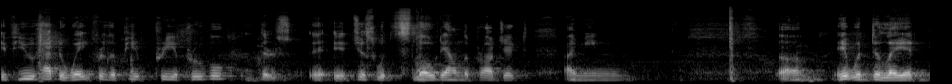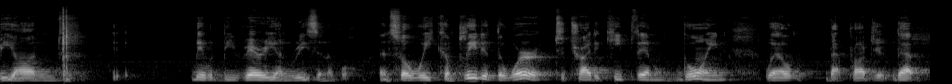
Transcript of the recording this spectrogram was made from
If you had to wait for the pre- pre-approval, there's, it, it just would slow down the project. I mean, um, it would delay it beyond, it would be very unreasonable. And so we completed the work to try to keep them going. Well, that project, that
